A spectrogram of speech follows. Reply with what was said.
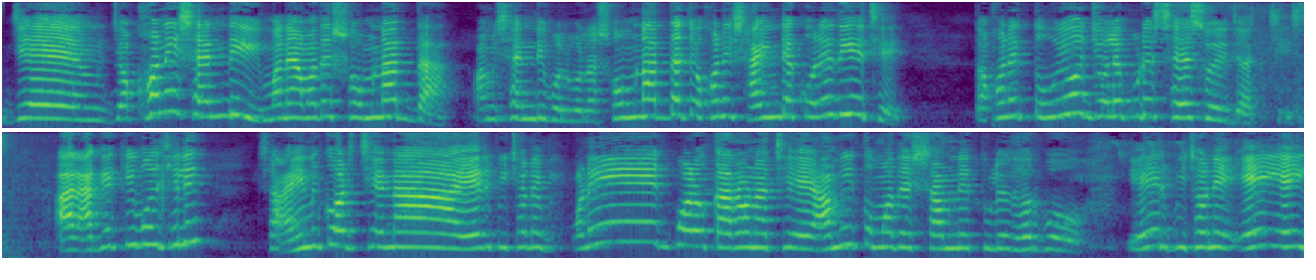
যে যখনই স্যান্ডি মানে আমাদের সোমনাথ দা, আমি স্যান্ডি বলব না, সোমনাথ দা যখনই সাইনটা করে দিয়েছে, তখনই তুইও জ্বলে পুড়ে শেষ হয়ে যাচ্ছিস। আর আগে কি বলছিলি? সাইন করছে না, এর পিছনে অনেক বড় কারণ আছে, আমি তোমাদের সামনে তুলে ধরবো, এর পিছনে এই এই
